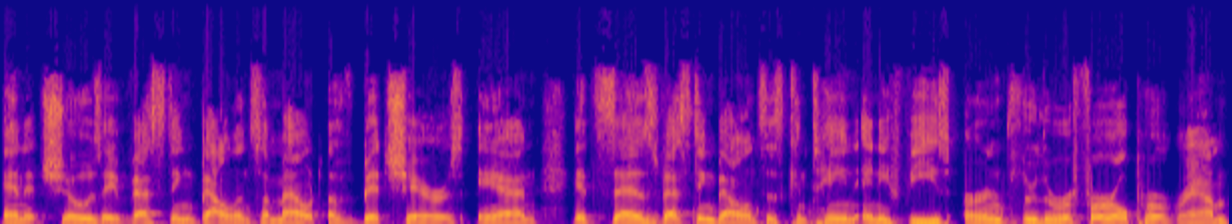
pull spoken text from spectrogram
and it shows a vesting balance amount of bit shares. And it says vesting balances contain any fees earned through the referral program.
